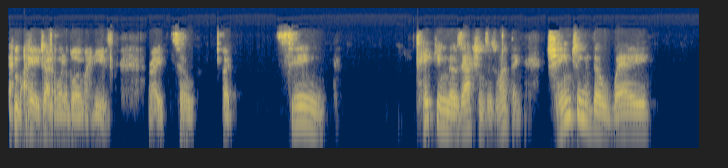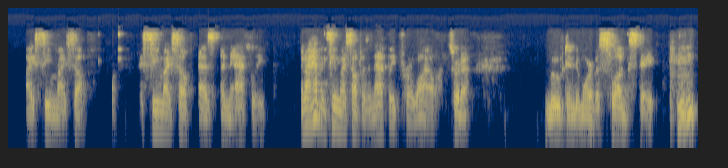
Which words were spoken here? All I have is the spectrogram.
at my age, I don't want to blow my knees, right? So, seeing, taking those actions is one thing. Changing the way I see myself. I see myself as an athlete, and I haven't seen myself as an athlete for a while. Sort of moved into more of a slug state. and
